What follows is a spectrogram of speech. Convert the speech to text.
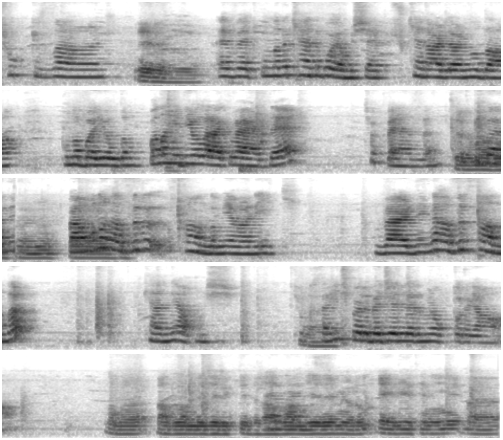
Çok güzel. Evet. Evet bunları kendi boyamış hep. Şu kenarlarını da. Buna bayıldım. Bana hediye olarak verdi. Çok beğendim. Güzel abi. değil mi? Aynen. Ben bunu hazır sandım yani ilk. Verdiğinde hazır sandım. Kendi yapmış. Çok güzel. Hiç böyle becerilerim yoktur ya. Ama ablam beceriklidir. Ablam Evet. diye demiyorum. El yeteneği bayağı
